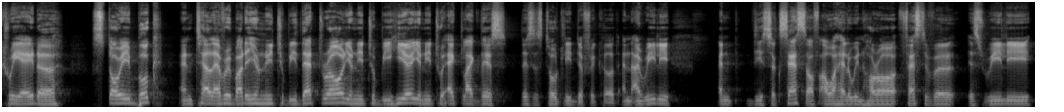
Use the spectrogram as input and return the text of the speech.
create a storybook and tell everybody you need to be that role, you need to be here, you need to act like this. This is totally difficult. And I really, and the success of our Halloween Horror Festival is really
